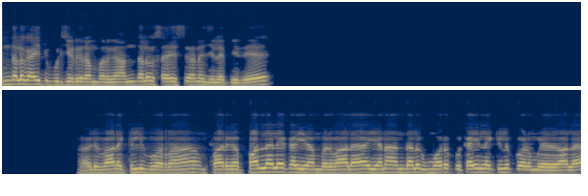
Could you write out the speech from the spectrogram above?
எந்த அளவுக்கு ஐத்து பிடிச்சி எடுக்கிறான் பாருங்க. அந்த அளவுக்கு சைஸான ஜிலேபி இது. அப்படி வாழை கிள்ளி போடுறான். பாருங்க பல்லாலே கழிக்கிறான் பாரு வாழை ஏன்னா அந்த அளவுக்கு முறப்பு கையில கிள்ளி போட முடியாது வாழை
